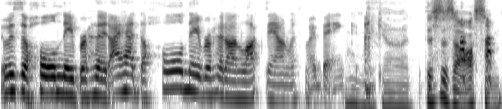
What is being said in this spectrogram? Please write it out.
it was a whole neighborhood. I had the whole neighborhood on lockdown with my bank. Oh my god, this is awesome.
